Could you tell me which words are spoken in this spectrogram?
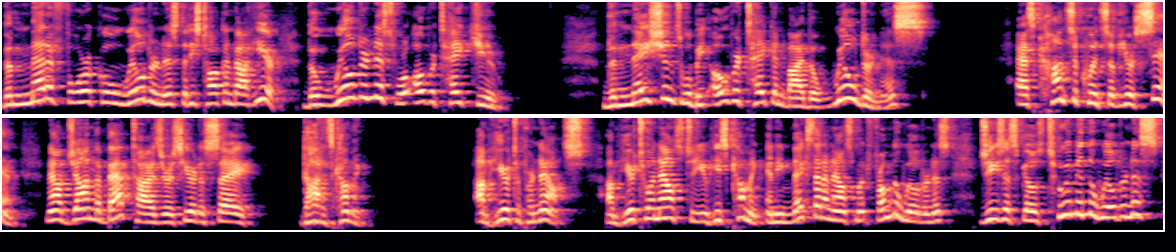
the metaphorical wilderness that he's talking about here. The wilderness will overtake you. The nations will be overtaken by the wilderness as consequence of your sin. Now, John the Baptizer is here to say, God is coming. I'm here to pronounce. I'm here to announce to you he's coming. And he makes that announcement from the wilderness. Jesus goes to him in the wilderness.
